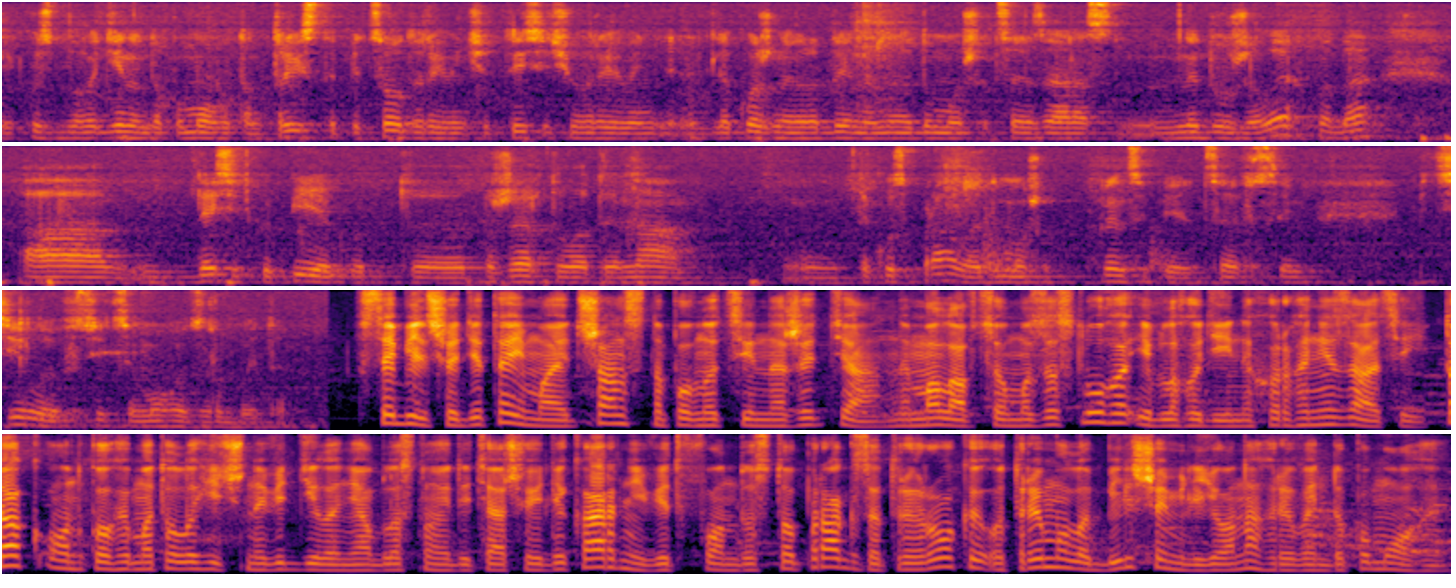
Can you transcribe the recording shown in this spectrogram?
якусь благодійну допомогу там 300-500 гривень чи 1000 гривень для кожної родини. Ну я думаю, що це зараз не дуже легко. Да? А 10 копійок от, е, пожертвувати на таку справу, я думаю, що в принципі це всім під силою, всі це можуть зробити. Все більше дітей мають шанс на повноцінне життя. Немала в цьому заслуга і благодійних організацій. Так, онкогематологічне відділення обласної дитячої лікарні від фонду «Стоп рак» за три роки отримало більше мільйона гривень допомоги.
